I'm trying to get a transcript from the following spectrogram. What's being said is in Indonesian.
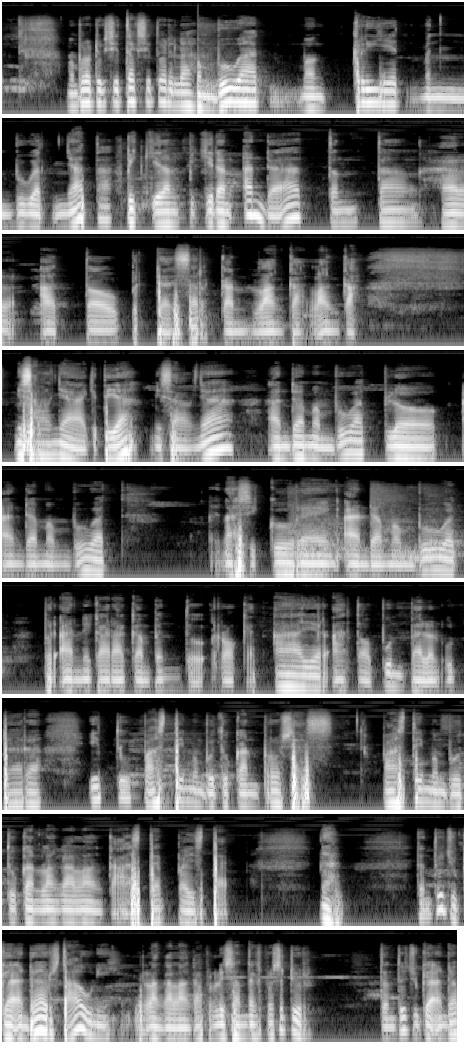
Memproduksi teks itu adalah membuat, mengcreate, membuat nyata pikiran-pikiran Anda tentang hal atau berdasarkan langkah-langkah. Misalnya gitu ya, misalnya Anda membuat blog, Anda membuat nasi goreng, Anda membuat beraneka ragam bentuk roket air ataupun balon udara itu pasti membutuhkan proses pasti membutuhkan langkah-langkah step by step. Nah tentu juga Anda harus tahu nih langkah-langkah penulisan teks prosedur. Tentu juga Anda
